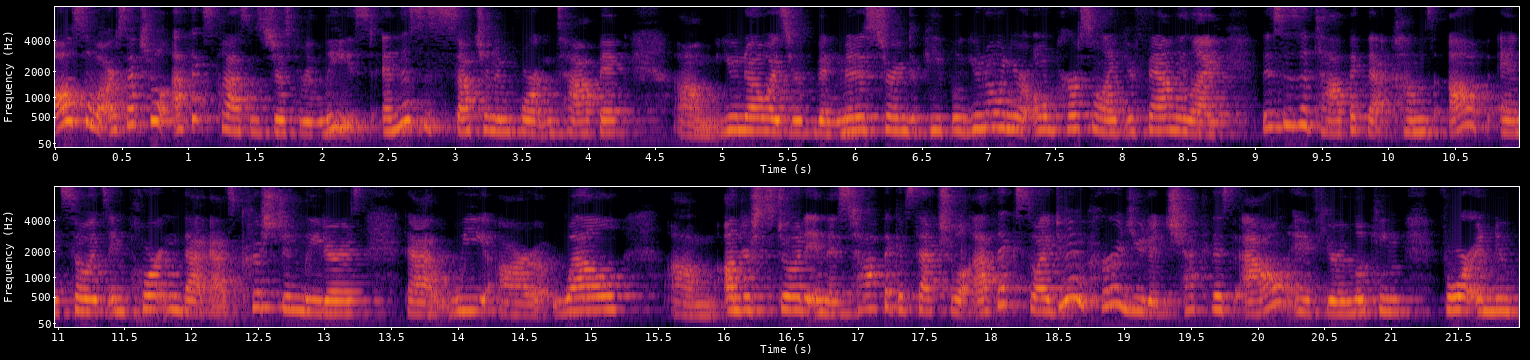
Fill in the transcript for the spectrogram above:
Also, our sexual ethics class was just released, and this is such an important topic. Um, you know, as you've been ministering to people, you know, in your own personal life, your family life, this is a topic that comes up, and so it's important that as Christian leaders, that we are well um, understood in this topic of sexual ethics. So I do encourage you to check this out if you're looking for a new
